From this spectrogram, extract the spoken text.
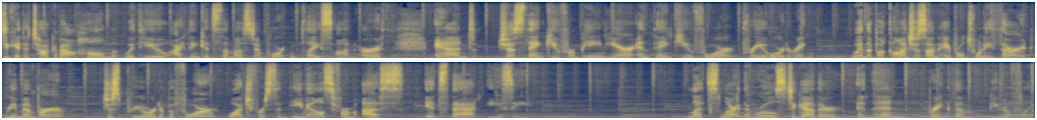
to get to talk about home with you. I think it's the most important place on earth. And just thank you for being here and thank you for pre ordering. When the book launches on April 23rd, remember, just pre order before, watch for some emails from us. It's that easy. Let's learn the rules together and then break them beautifully.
